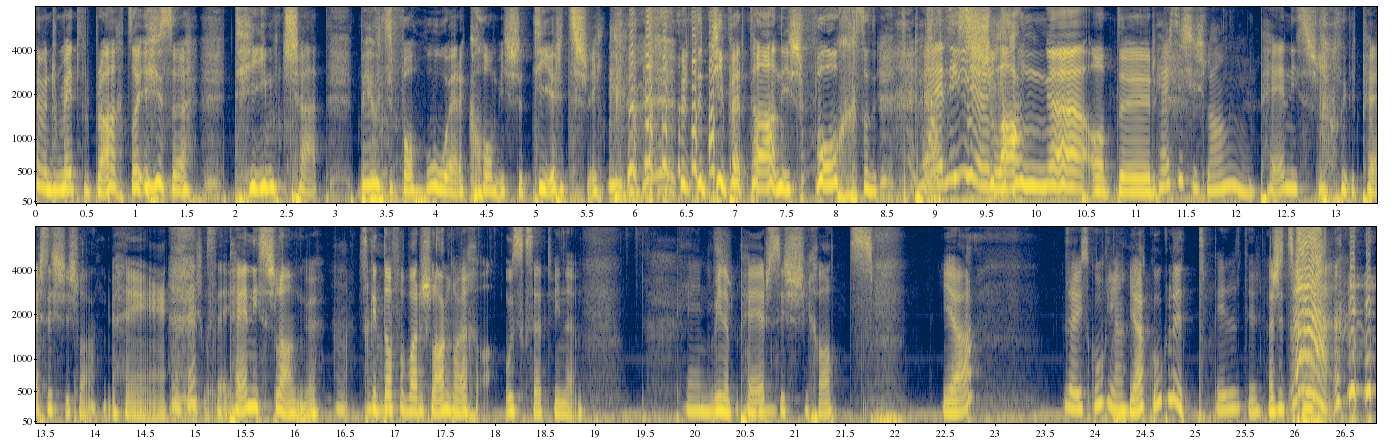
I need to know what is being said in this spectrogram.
haben wir damit verbracht, so unseren Team-Chat Bilder von huere komischen Tieren zu schicken. der tibetanische Fuchs oder die Penisschlange oder Persische Schlange. Penisschlange, die persische Schlange. Was hast du gesagt? Penisschlange. Ah, Es gibt offenbar eine Schlange, die aussieht wie eine, Penis. wie eine persische Katze. Ja, Soll ich es googeln? ja, googelt. Bilder. Hast du jetzt, Blue,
